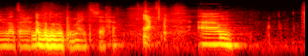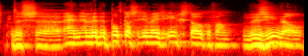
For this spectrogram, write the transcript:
in wat er... Dat bedoel ik ermee te zeggen. Ja. Ehm, dus, eh, en, en we de podcast is een beetje ingestoken van... We zien wel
